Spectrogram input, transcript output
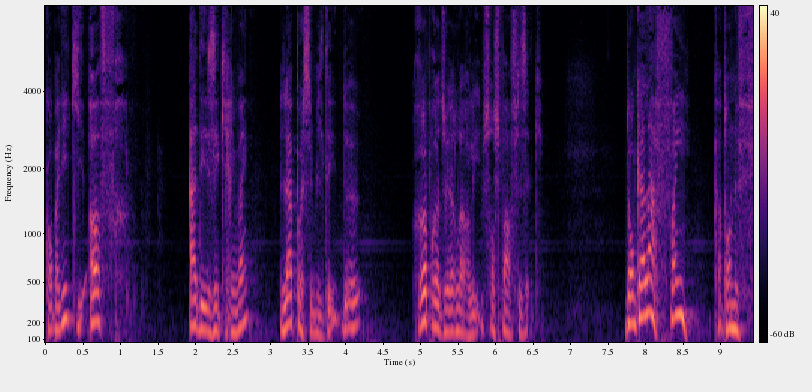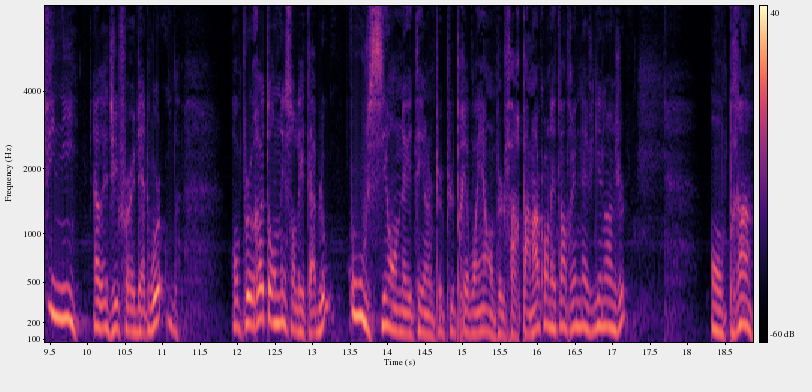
compagnies qui offrent à des écrivains la possibilité de reproduire leurs livres sur support physique. Donc, à la fin, quand on a fini Elegy for a Dead World, on peut retourner sur les tableaux, ou si on a été un peu plus prévoyant, on peut le faire pendant qu'on est en train de naviguer dans le jeu. On prend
